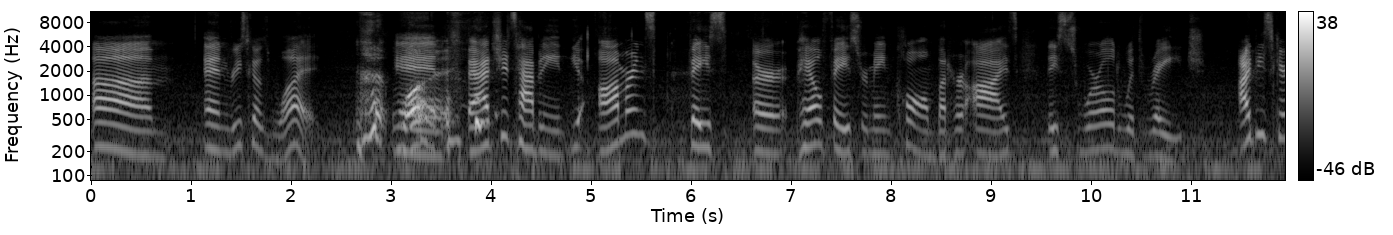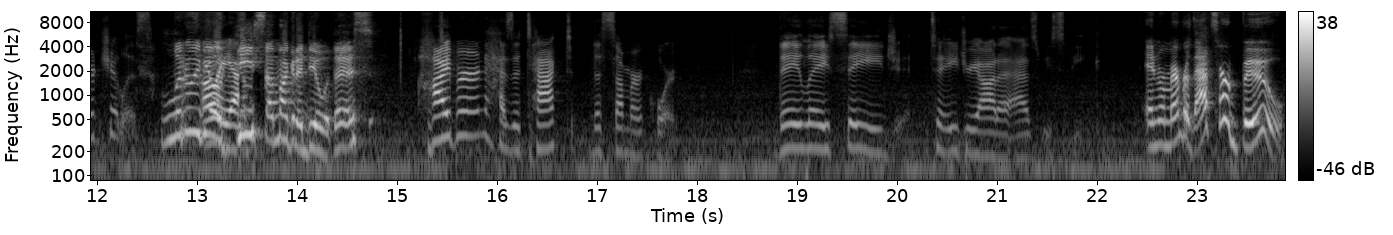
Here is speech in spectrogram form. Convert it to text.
Um, and Rhys goes, "What?" what? And bad shit's happening. Y- Amren's face or pale face remained calm, but her eyes they swirled with rage. I'd be scared shitless. Literally be Oh, like, yeah. beast, I'm not gonna deal with this. Hybern has attacked the summer court. They lay siege to Adriata as we speak. And remember, that's her boo.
